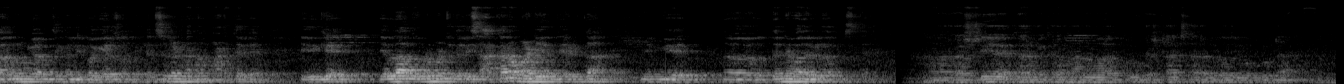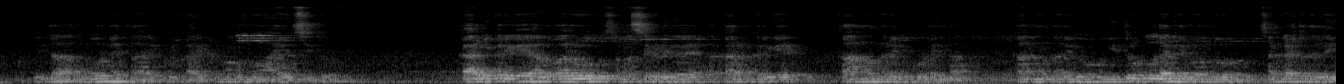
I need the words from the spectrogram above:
ಕಾನೂನು ವ್ಯಾಪ್ತಿನಲ್ಲಿ ಬಗೆಹರಿಸುವಂತ ಕೆಲಸಗಳನ್ನ ನಾವು ಮಾಡ್ತೇವೆ. ಇದಕ್ಕೆ ಎಲ್ಲ ದೊಡ್ಡ ಸಹಕಾರ ಮಾಡಿ ಅಂತ ಹೇಳ್ತಾ ನಿಮಗೆ ಧನ್ಯವಾದಗಳು ಅರ್ಪಿಸ್ತೇನೆ. ರಾಷ್ಟ್ರೀಯ ಕಾರ್ಮಿಕರ ಮಾನವ ಹಕ್ಕು, ಭ್ರಷ್ಟಾಚಾರ ವಿರೋಧಿ ಒಕ್ಕೂಟ ಇಂದ ಹದಿಮೂರನೇ ತಾರೀಕು ಕಾರ್ಯಕ್ರಮವನ್ನು ಆಯೋಜಿಸಿದ್ದು. ಕಾರ್ಮಿಕರಿಗೆ ಹಲವಾರು ಸಮಸ್ಯೆಗಳಿದೆ ಆ ಕಾರ್ಮಿಕರಿಗೆ ಕಾನೂನು ಅರಿವು ಕೂಡ ಇಲ್ಲ. ಕಾನೂನು ಅರಿವು ಇದ್ರೂ ಕೂಡ ಕೆಲವೊಂದು ಸಂಕಷ್ಟದಲ್ಲಿ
